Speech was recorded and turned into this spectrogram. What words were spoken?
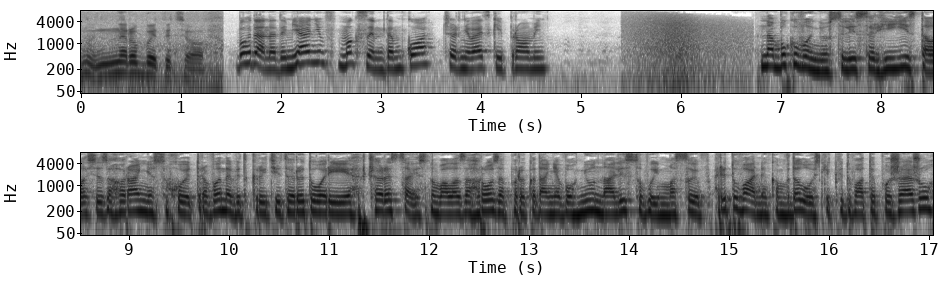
ну не робити цього. Богдана Дем'янів, Максим Демко, Чернівецький промінь. На Буковині у селі Сергії сталося загорання сухої трави на відкритій території. Через це існувала загроза перекидання вогню на лісовий масив. Рятувальникам вдалося ліквідувати пожежу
